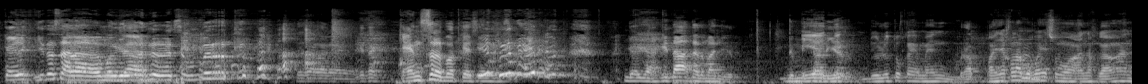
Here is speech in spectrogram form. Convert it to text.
Kayaknya kita salah manggil sumber. Kita salah kita cancel podcast ini. Enggak, enggak, kita tetap lanjut Demi iya kalian di- dulu tuh kayak main berapa banyak lah pokoknya semua anak gangan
